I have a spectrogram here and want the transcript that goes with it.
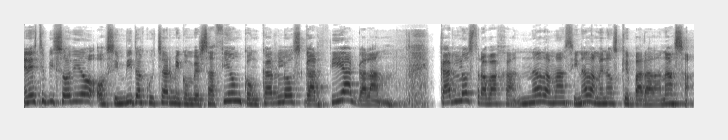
En este episodio os invito a escuchar mi conversación con Carlos García Galán. Carlos trabaja nada más y nada menos que para la NASA.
